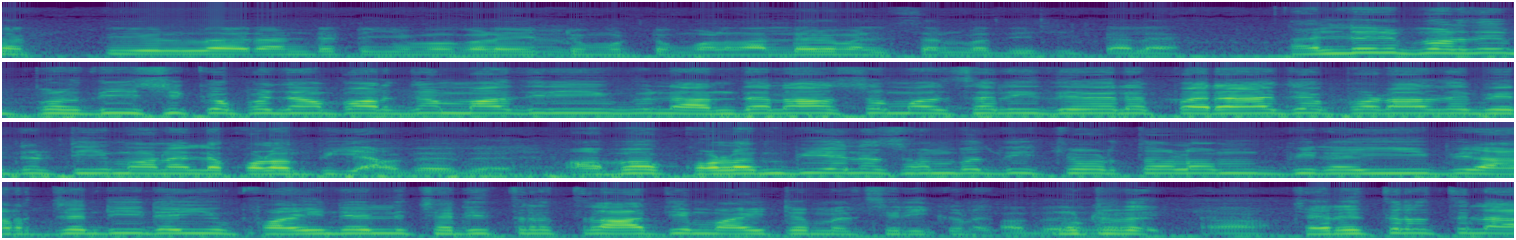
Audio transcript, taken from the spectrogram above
ശക്തിയുള്ള രണ്ട് ടീമുകളെ ഏറ്റുമുട്ടുമ്പോൾ നല്ലൊരു മത്സരം പ്രതീക്ഷിക്കാം അല്ലെ? നല്ലൊരു പ്രതീക്ഷിക്കപ്പോ ഞാൻ പറഞ്ഞ മാതിരി അന്താരാഷ്ട്ര മത്സരം ഇതുവരെ പരാജയപ്പെടാതെ വരുന്ന ടീമാണല്ലോ കൊളംബിയ. അതെ അതെ. അപ്പൊ കൊളംബിയനെ സംബന്ധിച്ചിടത്തോളം പിന്നെ ഈ അർജന്റീനയും ഫൈനലിൽ ചരിത്രത്തിൽ ആദ്യമായിട്ട് മത്സരിക്കണം. ചരിത്രത്തിൽ ആ.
